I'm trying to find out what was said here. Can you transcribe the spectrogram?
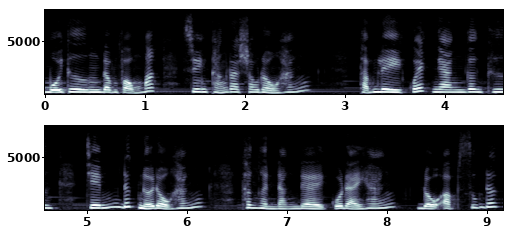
Mũi thương đâm vào mắt, xuyên thẳng ra sau đầu hắn. Thẩm Ly quét ngang ngân thương, chém đứt nửa đầu hắn. Thân hình nặng nề của đại hán đổ ập xuống đất.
